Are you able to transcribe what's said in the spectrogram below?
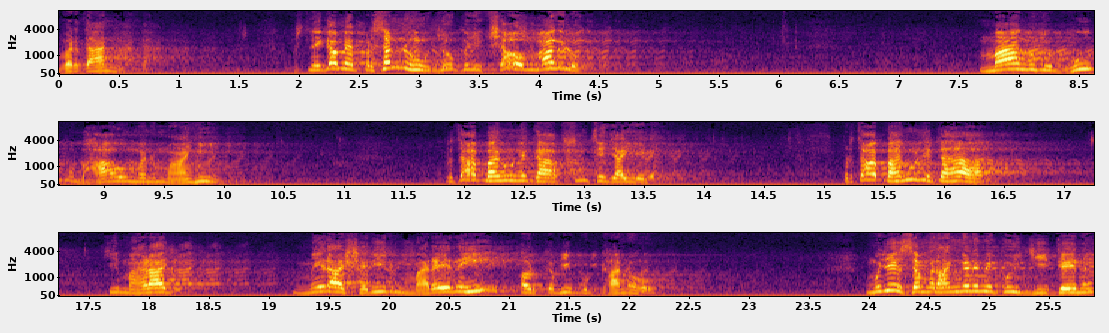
वरदान मांगा। उसने कहा, मैं प्रसन्न हूँ, जो कुछ इच्छा हो मांग लो। मांग जो भूप भाव मन माही प्रताप भानु ने कहा, आप सुनते जाइएगा। प्रताप भानु ने कहा कि महाराज, मेरा शरीर मरे नहीं और कभी बुढ़ा न हो। मुझे सम्रांगण में कोई जीते न।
